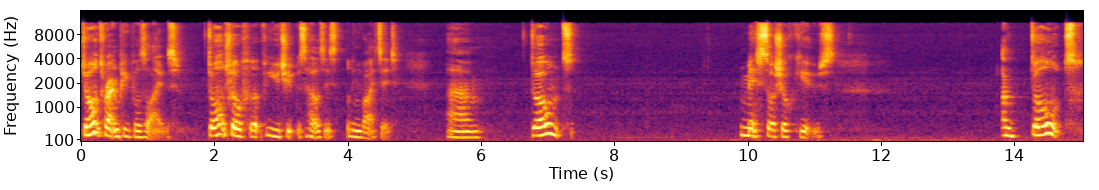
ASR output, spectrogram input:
don't threaten people's lives. Don't show up for YouTubers' houses uninvited. Um, don't miss social cues and don't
